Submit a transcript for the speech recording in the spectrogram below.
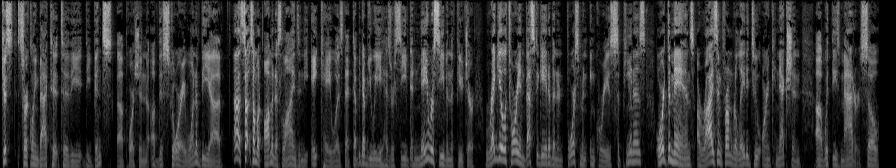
just circling back to, to the the Vince uh, portion of this story, one of the uh, uh somewhat ominous lines in the 8K was that WWE has received and may receive in the future regulatory, investigative, and enforcement inquiries, subpoenas, yep. or demands arising from, related to, or in connection uh, with these matters. So,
